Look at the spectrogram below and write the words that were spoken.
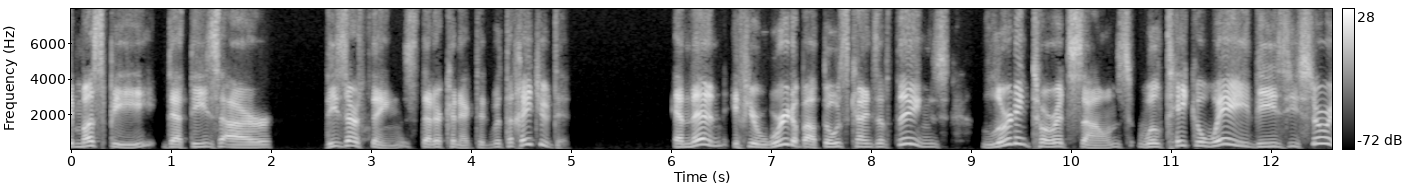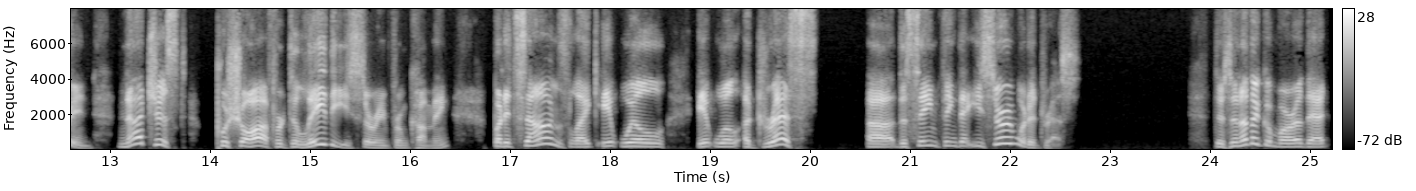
It must be that these are these are things that are connected with the chet you did. And then if you're worried about those kinds of things, learning Torah sounds will take away these Yisurin, not just push off or delay the Yisurin from coming, but it sounds like it will it will address uh, the same thing that Yisurin would address. There's another Gemara that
